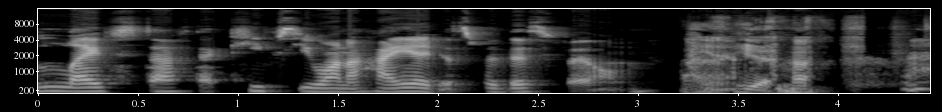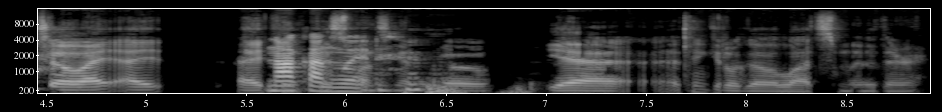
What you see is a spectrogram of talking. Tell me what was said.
life stuff that keeps you on a hiatus for this film. Yeah. yeah. So I, I, I knock on wood. Go, yeah, I think it'll go a lot smoother.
